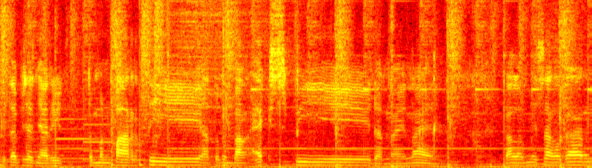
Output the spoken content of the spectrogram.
kita bisa nyari teman party atau tembang XP dan lain-lain. Kalau misalkan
